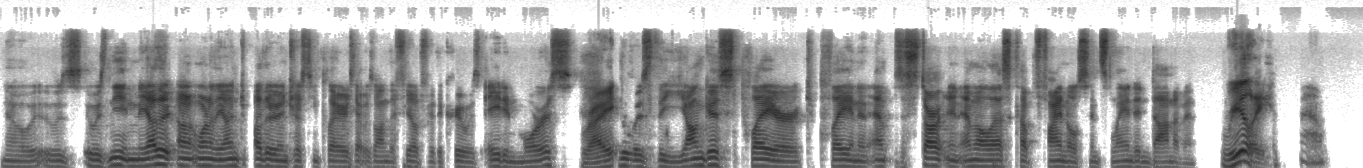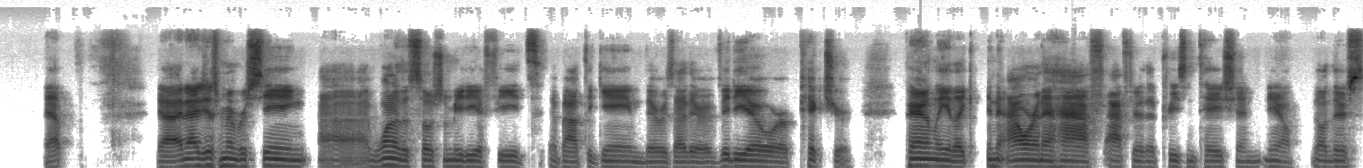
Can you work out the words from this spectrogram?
no, it was it was neat. And the other uh, one of the un- other interesting players that was on the field for the crew was Aidan Morris, Right? who was the youngest player to play in an M- to start in an MLS Cup final since Landon Donovan. Really? Wow. Yep. Yeah, and I just remember seeing uh, one of the social media feeds about the game. There was either a video or a picture. Apparently, like an hour and a half after the presentation, you know, oh, there's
